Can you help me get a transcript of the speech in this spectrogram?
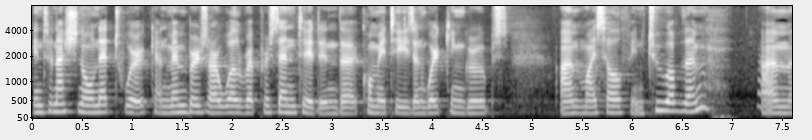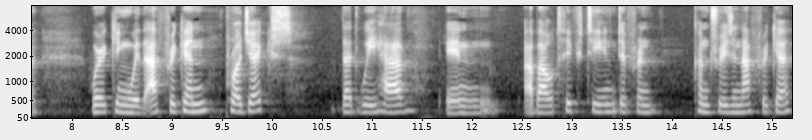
international network and members are well represented in the committees and working groups. I'm myself in two of them. I'm working with African projects that we have in about 15 different countries in Africa.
